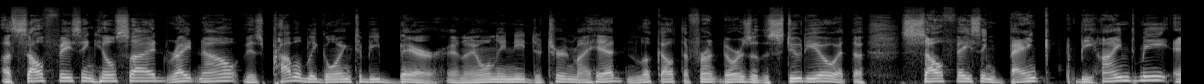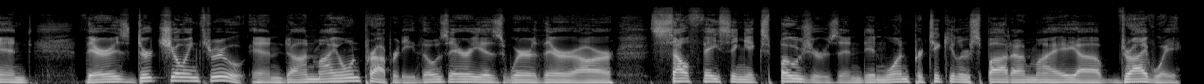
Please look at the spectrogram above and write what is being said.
a south facing hillside right now is probably going to be bare. And I only need to turn my head and look out the front doors of the studio at the south facing bank behind me, and there is dirt showing through. And on my own property, those areas where there are south facing exposures, and in one particular spot on my uh, driveway,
